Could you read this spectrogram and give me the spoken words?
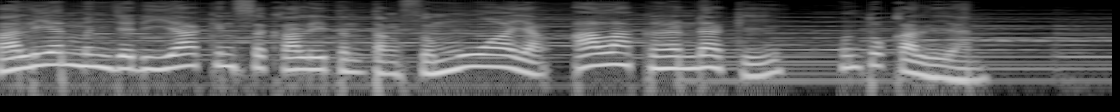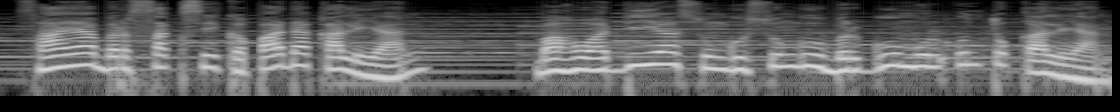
kalian menjadi yakin sekali tentang semua yang Allah kehendaki untuk kalian. Saya bersaksi kepada kalian bahwa Dia sungguh-sungguh bergumul untuk kalian,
